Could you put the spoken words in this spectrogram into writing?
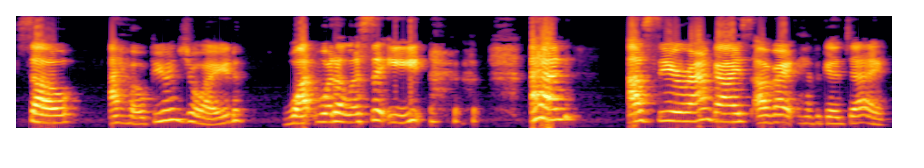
So I hope you enjoyed What Would Alyssa Eat? and I'll see you around, guys. All right, have a good day.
